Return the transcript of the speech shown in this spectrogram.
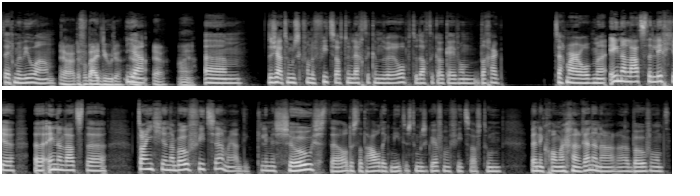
tegen mijn wiel aan. Ja, er voorbij duwde. Ja. ja. Oh ja. Ehm, dus ja, toen moest ik van de fiets af. Toen legde ik hem er weer op. Toen dacht ik, oké, van dan ga ik zeg maar op mijn ene laatste lichtje, eh ene laatste tandje naar boven fietsen. Maar ja, die klim is zo stijl, dus dat haalde ik niet. Dus toen moest ik weer van mijn fiets af. Toen ben ik gewoon maar gaan rennen naar eh, boven, want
